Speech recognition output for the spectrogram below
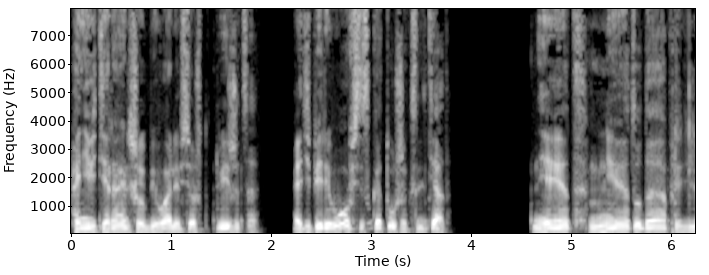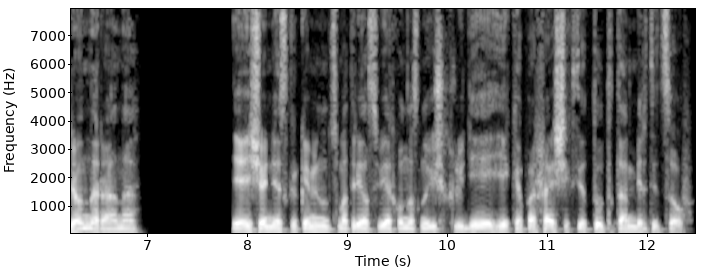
Они ведь и раньше убивали все, что движется, а теперь и вовсе с катушек слетят. Нет, мне туда определенно рано. Я еще несколько минут смотрел сверху на снующих людей и копошащихся тут и там мертвецов.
